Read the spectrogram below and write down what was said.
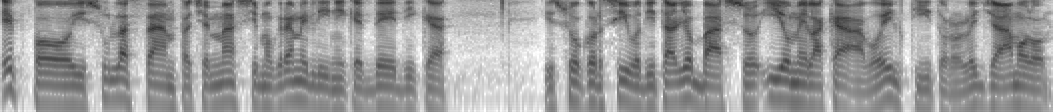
e poi sulla stampa c'è Massimo Gramellini che dedica il suo corsivo di taglio basso Io me la cavo e il titolo, leggiamolo,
